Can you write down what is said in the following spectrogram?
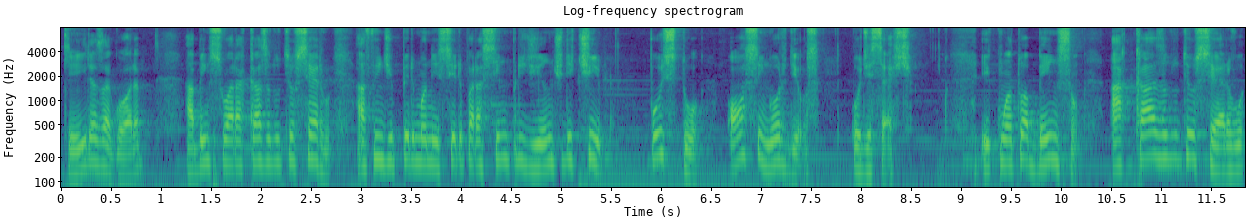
queiras agora abençoar a casa do teu servo, a fim de permanecer para sempre diante de ti, pois tu, ó Senhor Deus, o disseste. E com a tua bênção, a casa do teu servo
